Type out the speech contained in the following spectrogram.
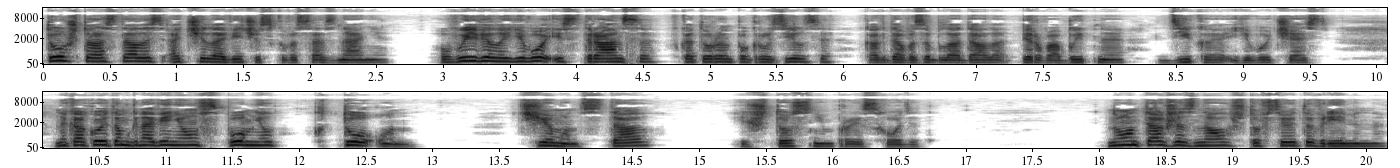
то, что осталось от человеческого сознания, вывела его из транса, в который он погрузился, когда возобладала первобытная, дикая его часть, На какое-то мгновение он вспомнил, кто он, чем он стал и что с ним происходит. Но он также знал, что все это временно,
